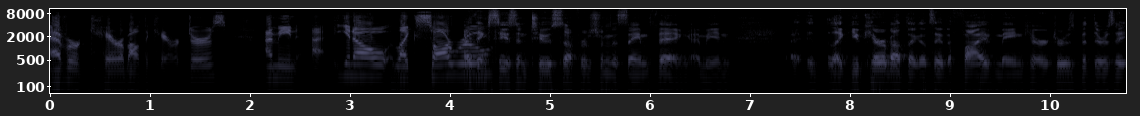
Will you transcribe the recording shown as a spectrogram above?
ever care about the characters i mean uh, you know hmm. like saru i think season two suffers from the same thing i mean like you care about like let's say the five main characters but there's a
